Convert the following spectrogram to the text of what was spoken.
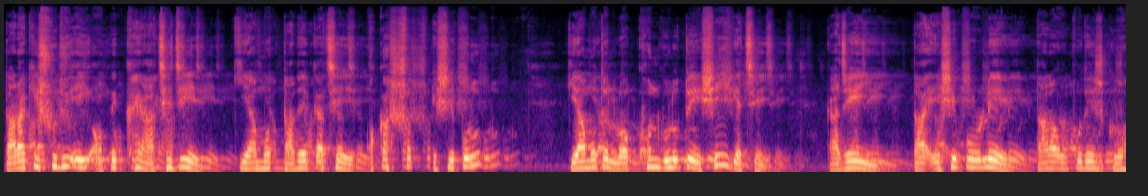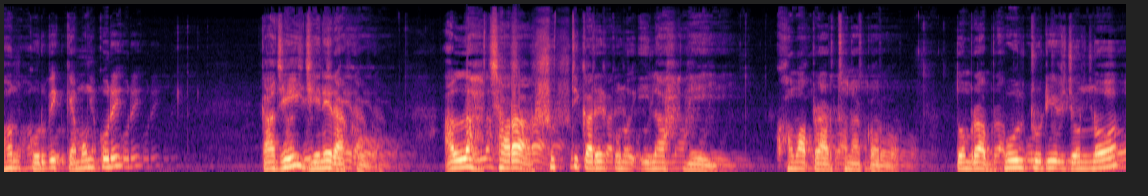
তারা কি শুধু এই অপেক্ষায় আছে যে কিয়ামত তাদের কাছে অকাশ্যত এসে পড়ুক? কিয়ামতের লক্ষণগুলো তো এসেই গেছে। কাজেই তা এসে পড়লে তারা উপদেশ গ্রহণ করবে কেমন করে? কাজেই জেনে রাখো আল্লাহ ছাড়া সত্যিকারের কোনো ইলাহ নেই। ক্ষমা প্রার্থনা করো। তোমরা ভুল ত্রুটির জন্য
